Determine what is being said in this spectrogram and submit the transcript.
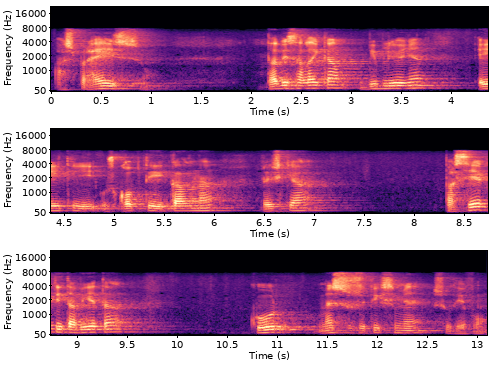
ασπραίσου. Τα δις βιβλίο για έτη ουσκόπτη κάλνα ρίσκια πασίεκτη τα βίαιτα κουρ μέσα σου ζητήσιμε σου διεβού.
